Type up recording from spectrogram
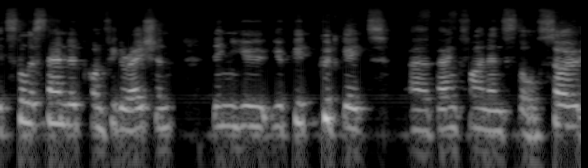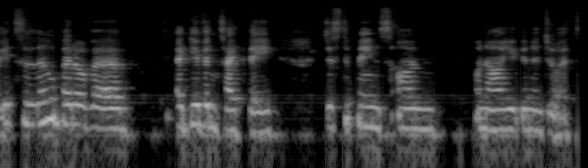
it's still a standard configuration, then you, you could, could get uh, bank finance still. So it's a little bit of a, a give and take there. Just depends on, on how you're going to do it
